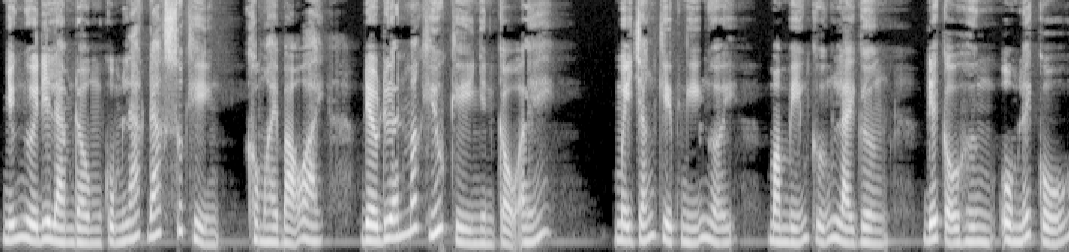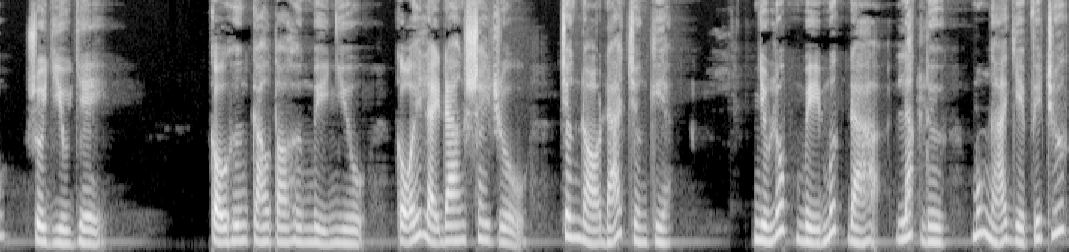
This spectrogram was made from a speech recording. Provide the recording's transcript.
Những người đi làm đồng cũng lát đác xuất hiện, Không ai bảo ai, Đều đưa ánh mắt hiếu kỳ nhìn cậu ấy Mỹ chẳng kịp nghĩ ngợi, Mà miễn cưỡng lại gần để cậu Hưng ôm lấy cổ, Rồi dìu về. Cậu Hưng cao to hơn Mỹ nhiều, Cậu ấy lại đang say rượu, Chân nọ đá chân kia. Nhiều lúc Mỹ mất đà lắc lư, Muốn ngã về phía trước.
